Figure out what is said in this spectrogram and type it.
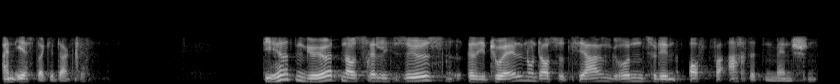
Ein erster Gedanke. Die Hirten gehörten aus religiösen, rituellen und aus sozialen Gründen zu den oft verachteten Menschen.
